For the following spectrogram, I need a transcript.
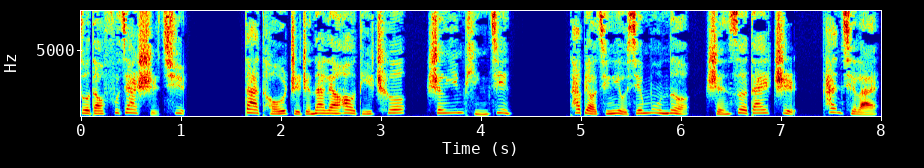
坐到副驾驶去。大头指着那辆奥迪车，声音平静。他表情有些木讷，神色呆滞。看起来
